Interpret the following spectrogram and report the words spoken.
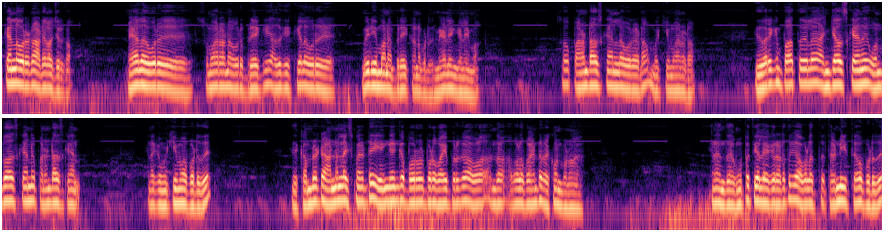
ஸ்கேனில் ஒரு இடம் அடையாளம் வச்சுருக்கோம். மேலே ஒரு சுமாரான ஒரு பிரேக்கு அதுக்கு கீழே ஒரு மீடியமான பிரேக் காணப்படுது மேலேயும் கிளையுமா ஸோ பன்னெண்டாவது ஸ்கேனில் ஒரு இடம் முக்கியமான இடம். இது வரைக்கும் பார்த்ததில் அஞ்சாவது ஸ்கேனு ஒன்பதாவது ஸ்கேனு பன்னெண்டாவது ஸ்கேன் எனக்கு முக்கியமாக படுது. இது கம்ப்ளீட்டாக அனலைஸ் பண்ணிட்டு எங்கெங்கே பொருள் போட வாய்ப்பு இருக்கோ அவ்வளோ அந்த அவ்வளோ பாயிண்ட்டை ரெக்கமெண்ட் பண்ணுவாங்க. ஏன்னா இந்த முப்பத்தி ஏழு ஏக்கர் இடத்துக்கு அவ்வளோ தண்ணி தேவைப்படுது.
